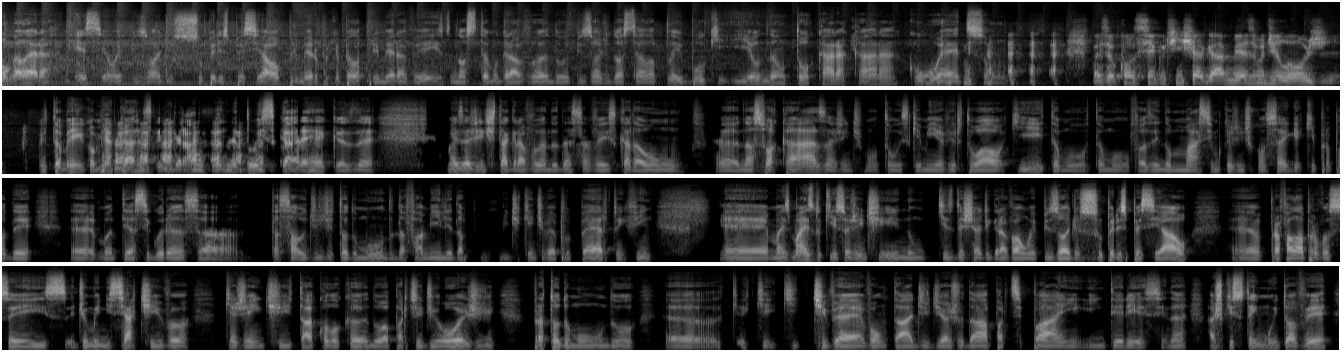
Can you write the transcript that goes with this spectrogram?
Bom, galera, esse é um episódio super especial. Primeiro, porque pela primeira vez nós estamos gravando um episódio do Astela Playbook e eu não tô cara a cara com o Edson. Mas eu consigo te enxergar mesmo de longe. Eu também, com a minha cara sem graça, né? Dois carecas, né? Mas a gente está gravando dessa vez cada um uh, na sua casa. A gente montou um esqueminha virtual aqui. Estamos fazendo o máximo que a gente consegue aqui para poder uh, manter a segurança da saúde de todo mundo, da família, da, de quem estiver por perto, enfim. É, mas mais do que isso, a gente não quis deixar de gravar um episódio super especial é, para falar para vocês de uma iniciativa que a gente está colocando a partir de hoje para todo mundo uh, que, que, tiver vontade de ajudar participar e, interesse. Né? Acho que isso tem muito a ver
